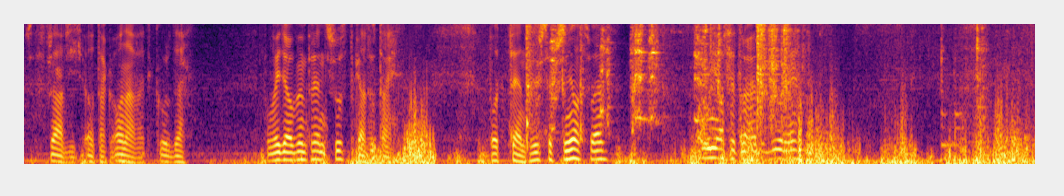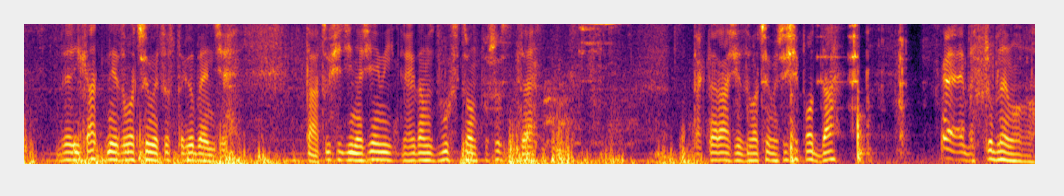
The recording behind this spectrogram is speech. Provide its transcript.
Muszę sprawdzić. O tak, o nawet, kurde. Powiedziałbym pręd szóstka tutaj. Pod ten. Tu się przyniosłem. Uniosę trochę do góry. Delikatnie zobaczymy co z tego będzie. Tak, tu siedzi na ziemi, jak dam z dwóch stron po szóstce. Tak na razie zobaczymy czy się podda. E, bezproblemowo.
